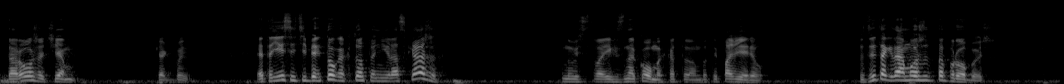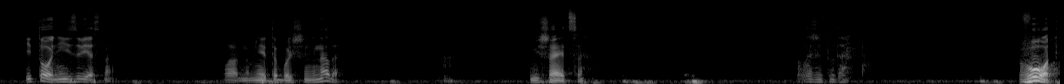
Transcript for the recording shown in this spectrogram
Дороже, чем как бы... Это если тебе только кто-то не расскажет, ну, из твоих знакомых, которым бы ты поверил, то ты тогда, может, попробуешь. И то неизвестно. Ладно, мне это больше не надо. Мешается. Положи туда. Вот.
